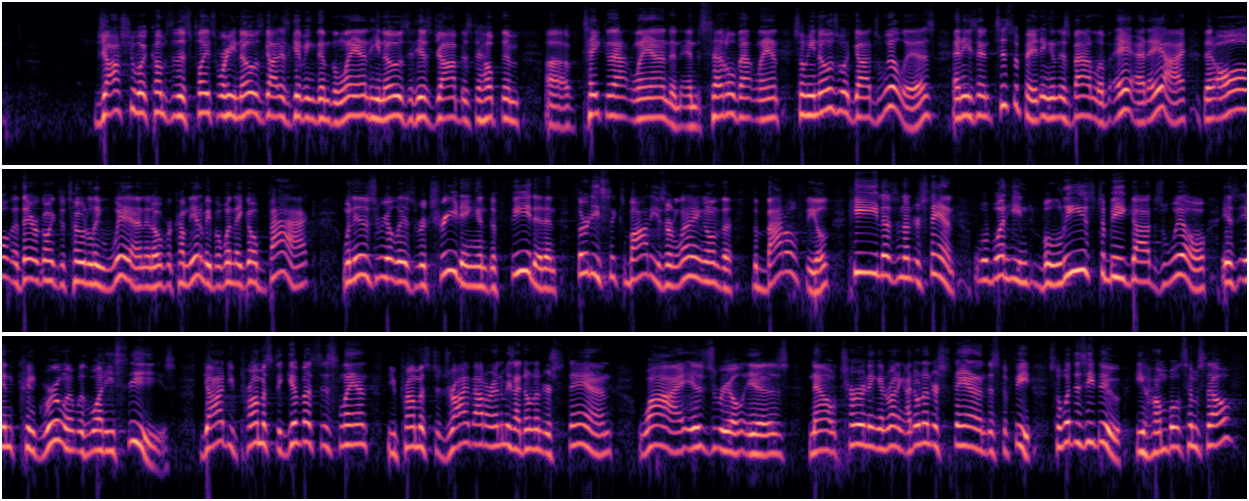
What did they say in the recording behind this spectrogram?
Joshua comes to this place where he knows God is giving them the land. He knows that his job is to help them uh, take that land and, and settle that land. So he knows what God's will is, and he's anticipating in this battle of A- at Ai that all that they are going to totally win and overcome the enemy. But when they go back, when Israel is retreating and defeated and 36 bodies are laying on the, the battlefield, he doesn't understand. What he believes to be God's will is incongruent with what he sees. God, you promised to give us this land. You promised to drive out our enemies. I don't understand why Israel is now turning and running. I don't understand this defeat. So, what does he do? He humbles himself.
